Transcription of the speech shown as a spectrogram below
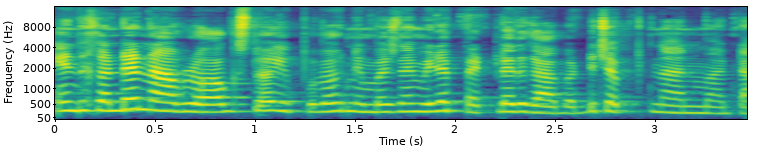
ఎందుకంటే నా బ్లాగ్స్లో ఇప్పటివరకు నిమజ్జనం వీడియో పెట్టలేదు కాబట్టి చెప్తున్నాను అనమాట.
